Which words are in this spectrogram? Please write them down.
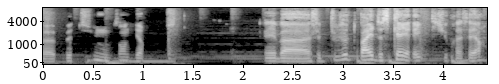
euh, peux-tu nous en dire plus? Et bah, je vais plutôt te parler de Skyrim, si tu préfères.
